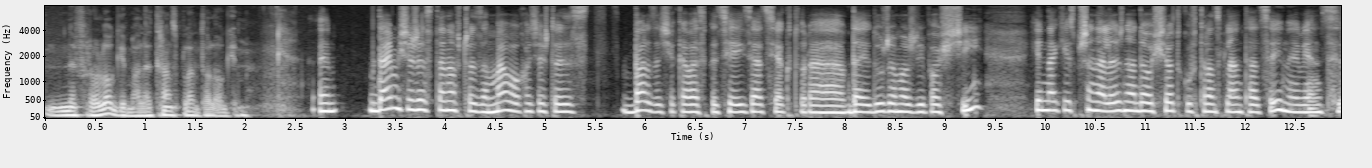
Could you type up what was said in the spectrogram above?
nefrologiem, ale transplantologiem? Y, Wydaje mi się, że stanowczo za mało, chociaż to jest bardzo ciekawa specjalizacja, która daje duże możliwości. Jednak jest przynależna do ośrodków transplantacyjnych, więc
